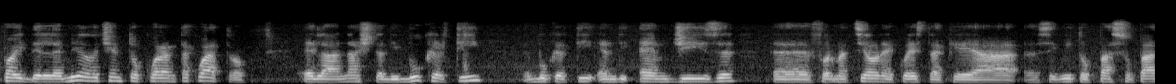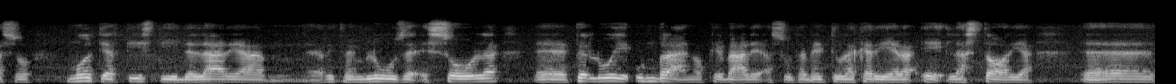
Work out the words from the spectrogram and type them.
Poi del 1944 è la nascita di Booker T, Booker T and the MGs, eh, formazione questa che ha eh, seguito passo passo molti artisti dell'area eh, rhythm and blues e soul, eh, per lui un brano che vale assolutamente una carriera e la storia eh,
